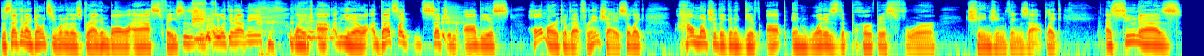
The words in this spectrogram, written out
the second i don't see one of those dragon ball ass faces looking at me like uh, you know that's like such an obvious hallmark of that franchise so like how much are they going to give up and what is the purpose for changing things up like as soon as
